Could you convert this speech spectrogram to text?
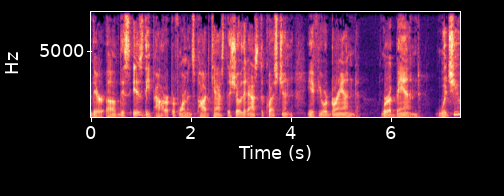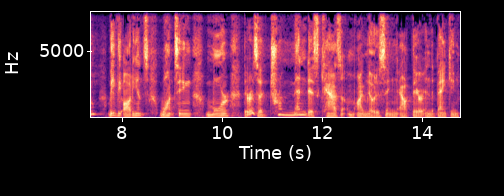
thereof. This is the Power of Performance podcast, the show that asks the question if your brand were a band, would you leave the audience wanting more? There is a tremendous chasm I'm noticing out there in the banking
